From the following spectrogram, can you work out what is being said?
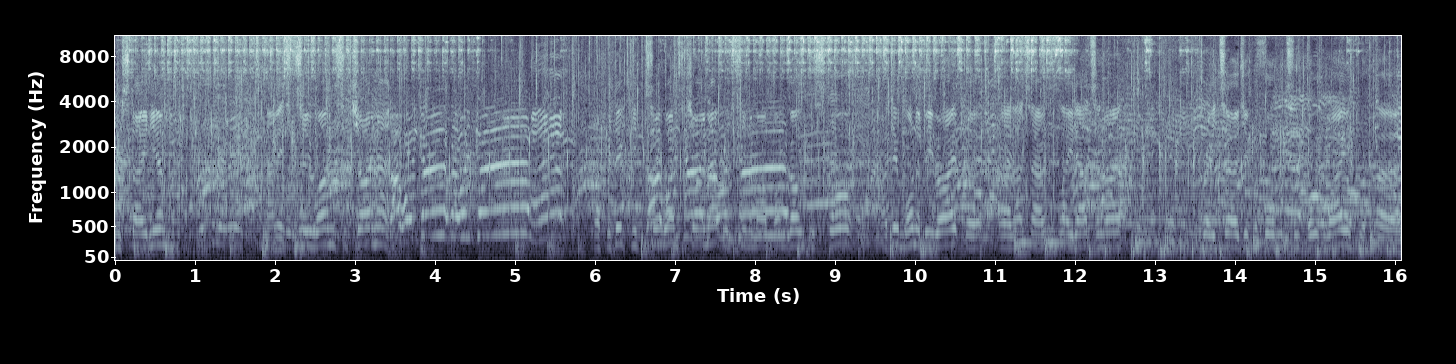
From Stadium, and it's 2 1 to Chainat. I predicted 2 1 to Chainat with Sinama Pongolle to score. I didn't want to be right, but uh, that's how it played out tonight. Pretty turgid performance from Port away, uh,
